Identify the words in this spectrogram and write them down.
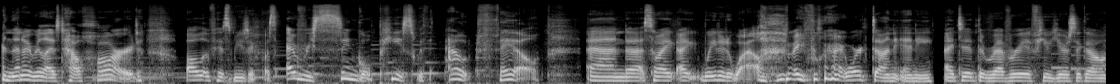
And then I realized how hard all of his music was, every single piece without fail. And uh, so I, I waited a while before I worked on any. I did the Reverie a few years ago.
